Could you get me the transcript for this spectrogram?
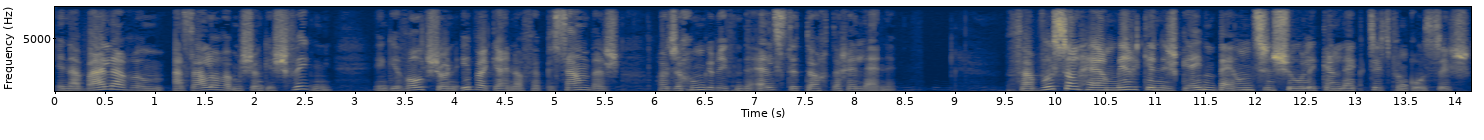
In einer Weile herum, als alle haben schon geschwiegen und gewollt schon übergehen auf etwas anderes, hat sich umgerufen die älteste Tochter Helene. Verwus soll Herr Mirke nicht geben bei uns in Schule kein Lektion von Russisch?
